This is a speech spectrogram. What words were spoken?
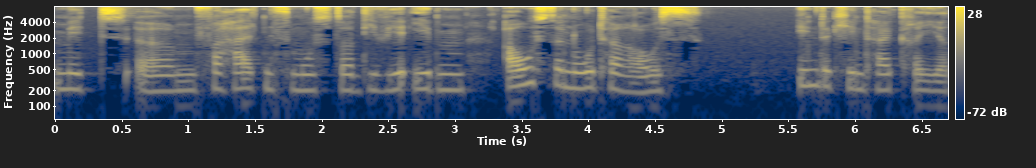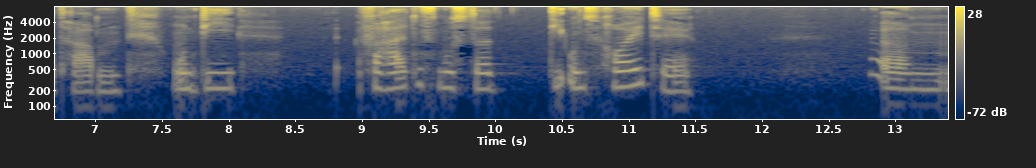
mit ähm, Verhaltensmuster, die wir eben aus der Not heraus in der Kindheit kreiert haben und die Verhaltensmuster, die uns heute ähm,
